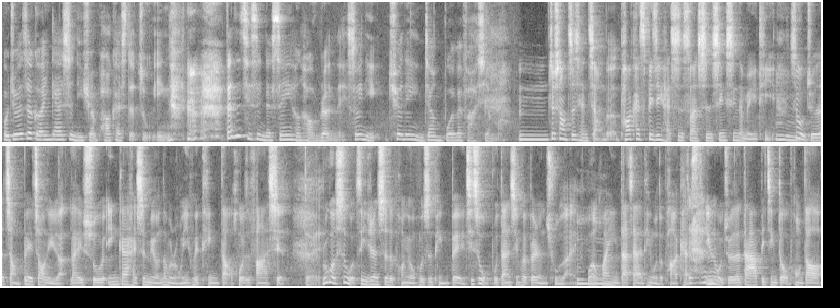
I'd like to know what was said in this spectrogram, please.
我觉得这个应该是你选 podcast 的主因，但是其实你的声音很好认呢，所以你确定你这样不会被发现吗？嗯，就像之前讲的，Podcast 毕竟还是算是新兴的媒体，所以我觉得长辈照理来来说，应该还是没有那么容易会听到或者是发现。对，如果是我自己认识的朋友或是平辈，其实我不担心会被认出来，我很欢迎大家来听我的 Podcast，因为我觉得大家毕竟都有碰到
